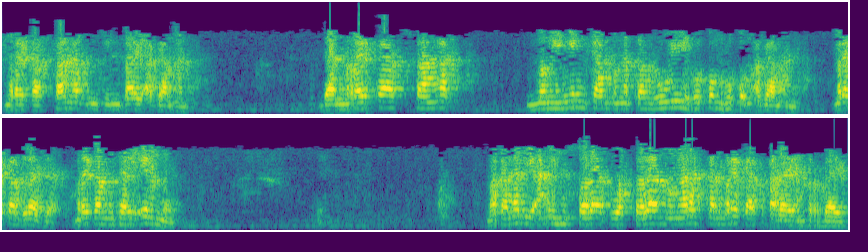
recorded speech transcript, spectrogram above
mereka sangat mencintai agama dan mereka sangat menginginkan mengetahui hukum-hukum agamanya. Mereka belajar, mereka mencari ilmu. Maka Nabi alaihi salatu wassalam mengarahkan mereka kepada yang terbaik.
